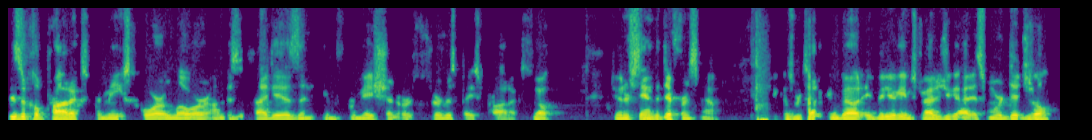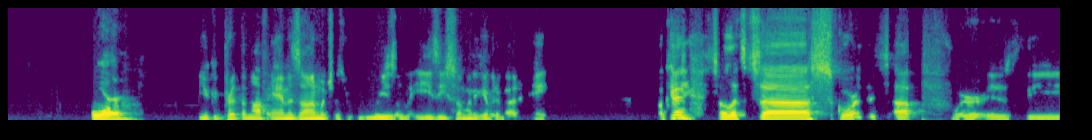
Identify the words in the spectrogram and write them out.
physical products for me score lower on business ideas than information or service-based products. So do you understand the difference now? Because we're talking about a video game strategy guide, it's more digital. Or you could print them off Amazon, which is reasonably easy. So I'm going to give it about an eight. Okay, so let's uh, score this up. Where is the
